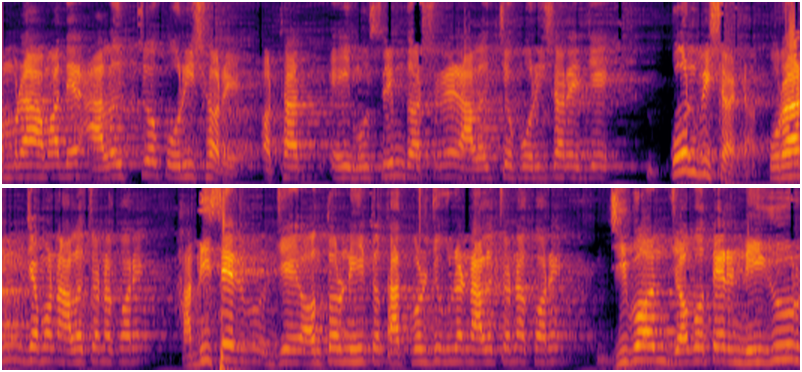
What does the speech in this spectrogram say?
আমরা আমাদের আলোচ্য পরিসরে, অর্থাৎ এই মুসলিম দর্শনের আলোচ্য পরিসরে যে কোন বিষয়টা, কোরআন যেমন আলোচনা করে, হাদিসের যে অন্তর্নিহিত তাৎপর্যগুলো আলোচনা করে, জীবন জগতের নিগুড়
